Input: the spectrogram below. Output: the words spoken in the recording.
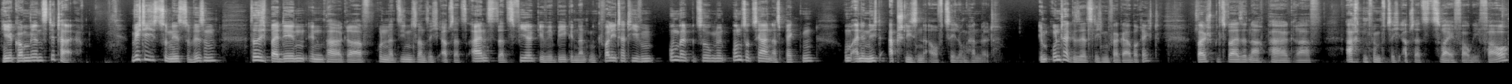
Hier kommen wir ins Detail. Wichtig ist zunächst zu wissen, dass sich bei den in 127 Absatz 1 Satz 4 GWB genannten qualitativen, umweltbezogenen und sozialen Aspekten um eine nicht abschließende Aufzählung handelt. Im untergesetzlichen Vergaberecht, beispielsweise nach 58 Absatz 2 VGV,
